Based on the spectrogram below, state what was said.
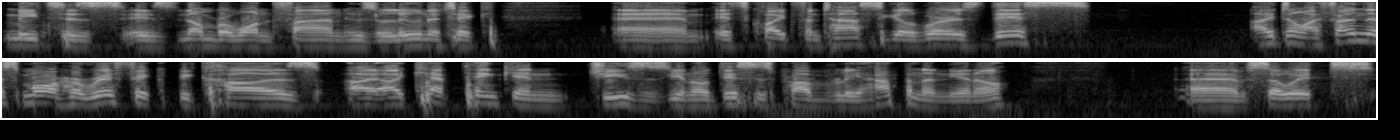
meets his his number one fan, who's a lunatic. Um, it's quite fantastical. Whereas this, I don't know. I found this more horrific because I, I kept thinking, Jesus, you know, this is probably happening, you know. Um, so it,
